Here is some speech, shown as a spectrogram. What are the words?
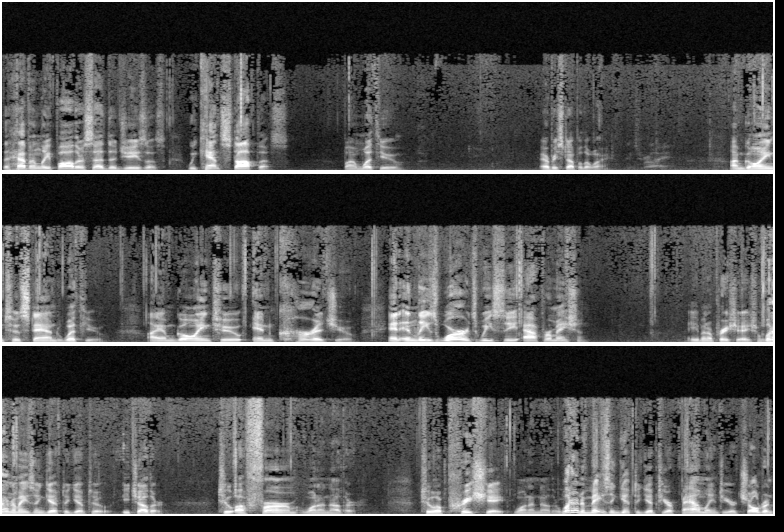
The heavenly father said to Jesus, We can't stop this, but I'm with you every step of the way. I'm going to stand with you. I am going to encourage you. And in these words, we see affirmation, even appreciation. What an amazing gift to give to each other, to affirm one another, to appreciate one another. What an amazing gift to give to your family and to your children,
